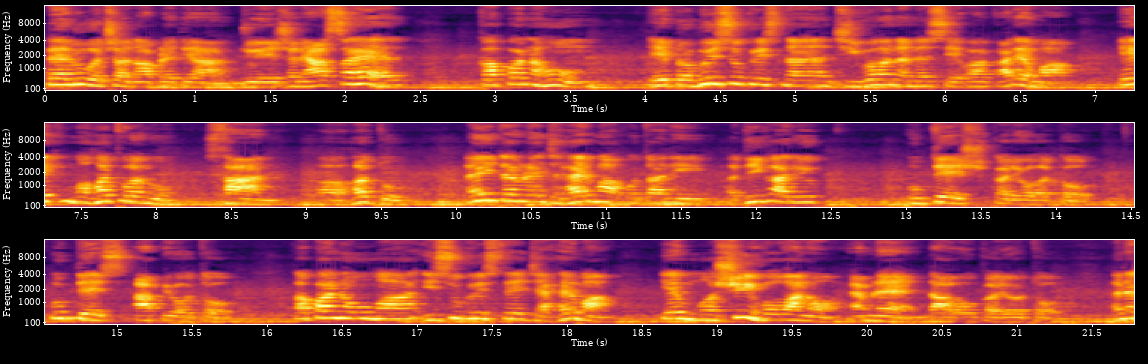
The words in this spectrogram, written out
પહેલું વચન આપણે ત્યાં જોઈએ છે. અને આ શહેર કપનહુમ એ પ્રભુ ઈસુ ખ્રિસ્તના જીવન અને સેવા કાર્યમાં એક મહત્વનું સ્થાન હતું. અહીં તેમણે જાહેરમાં પોતાની અધિકારયુક્ત ઉપદેશ કર્યો હતો, ઉપદેશ આપ્યો હતો. કપાનહુમાં ઈસુ ખ્રિસ્તે જાહેરમાં એ મસી હોવાનો એમણે દાવો કર્યો હતો. અને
